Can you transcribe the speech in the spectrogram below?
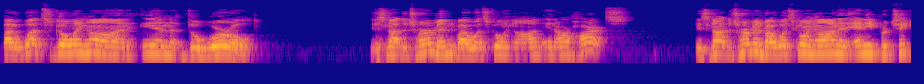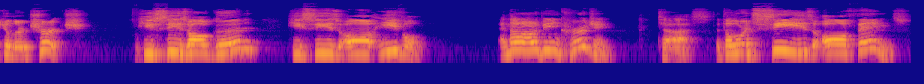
by what's going on in the world. It's not determined by what's going on in our hearts. It's not determined by what's going on in any particular church. He sees all good, he sees all evil. And that ought to be encouraging to us that the Lord sees all things.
